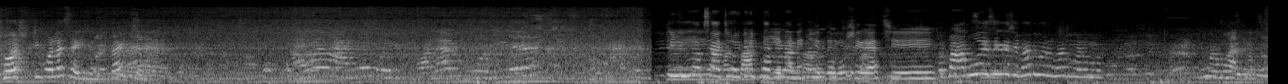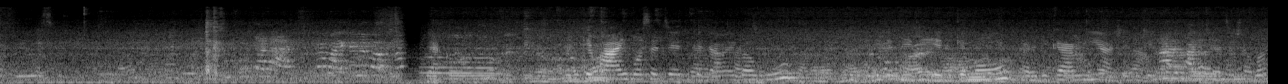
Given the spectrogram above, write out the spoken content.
ষষ্ঠী বলে সেই জন্য তাই তো? এই আমার বাপি এখানে খেতে বসে গেছে। বাবু এসে গেছে ভাত বড় ভাত বড় এদিকে ভাই বসেছে এদিকে জামাইবাবু এদিকে দিদি এদিকে মৌ আর এদিকে আমি আর সেদিকে আছে সবার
